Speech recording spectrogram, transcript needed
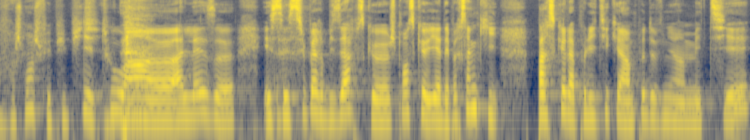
enfin, franchement, je fais pipi et tout, hein, euh, à l'aise. euh, et c'est super bizarre parce que je pense qu'il y a des personnes qui, parce que la politique est un peu devenue un métier,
